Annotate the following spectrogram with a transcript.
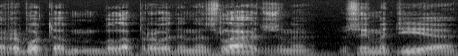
Робота була проведена злагоджена, взаємодія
